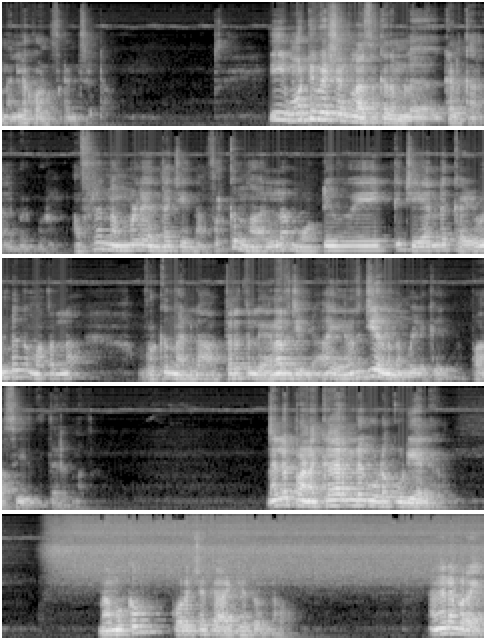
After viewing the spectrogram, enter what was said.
നല്ല കോൺഫിഡൻസ് കിട്ടും. ഈ മോട്ടിവേഷൻ ക്ലാസ്സൊക്കെ നമ്മൾ കേൾക്കാറില്ല പലപ്പോഴും? അവർ നമ്മളെ എന്താ ചെയ്യുന്നത് അവർക്ക് നല്ല മോട്ടിവേറ്റ് ചെയ്യാനുള്ള കഴിവുണ്ടെന്ന് മാത്രമല്ല അവർക്ക് നല്ല അത്തരത്തിലുള്ള എനർജി ഉണ്ട്. ആ എനർജിയാണ് നമ്മളിലേക്ക് പാസ് ചെയ്ത് തരുന്നത്. നല്ല പണക്കാരന്റെ കൂടെ കൂടിയാൽ നമുക്കും കുറച്ചൊക്കെ ആഠ്യത്തുണ്ടാവും അങ്ങനെ പറയാം.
